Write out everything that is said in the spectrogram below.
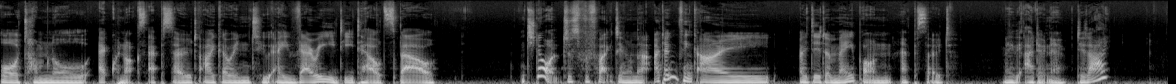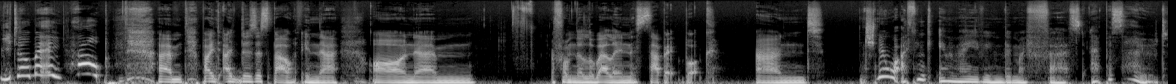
autumnal equinox episode, I go into a very detailed spell do you know what? Just reflecting on that, I don't think I I did a Mabon episode. Maybe I don't know. Did I? You tell me. Help. Um, but I, I, there's a spell in there on um, from the Llewellyn Sabbat book, and do you know what? I think it may have even been my first episode.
